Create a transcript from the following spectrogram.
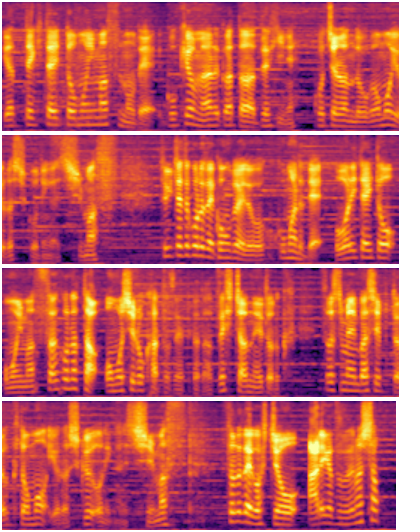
やっていきたいと思いますのでご興味ある方はぜひねこちらの動画もよろしくお願いします。といったところで今回の動画はここまでで終わりたいと思います。参考になった、面白かったという方はぜひチャンネル登録、そしてメンバーシップ登録ともよろしくお願いします。それではご視聴ありがとうございました。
